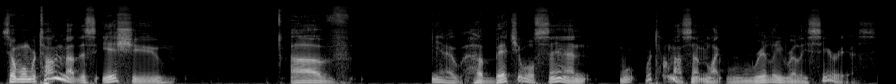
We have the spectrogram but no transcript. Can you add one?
So when we're talking about this issue of you know habitual sin, we're talking about something like really really serious.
